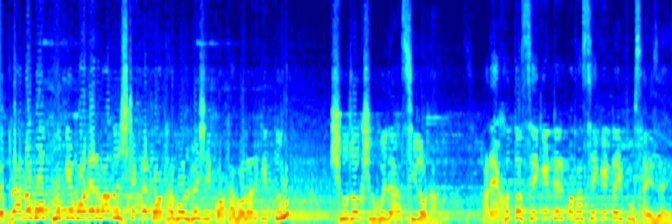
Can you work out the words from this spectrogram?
তো প্রাণবন্ধুকে মনের মানুষকে একটা কথা বলবে সেই কথা বলার কিন্তু সুযোগ সুবিধা ছিল না। আর এখন তো সেকেন্ডের কথা সেকেন্ডটাই পোষাই যায়।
